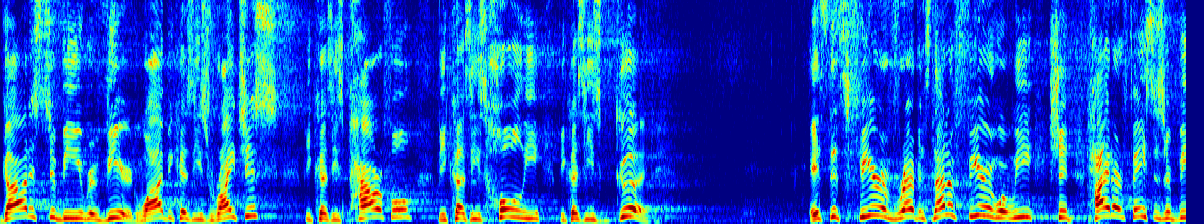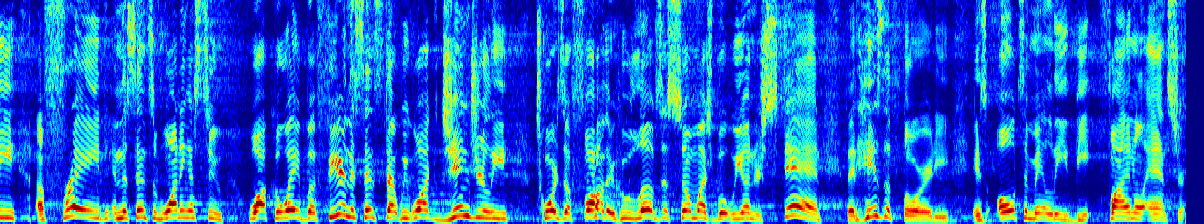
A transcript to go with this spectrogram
God is to be revered. Why? Because he's righteous, because he's powerful, because he's holy, because he's good. It's this fear of reverence, not a fear where we should hide our faces or be afraid in the sense of wanting us to walk away, but fear in the sense that we walk gingerly towards a Father who loves us so much, but we understand that His authority is ultimately the final answer.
